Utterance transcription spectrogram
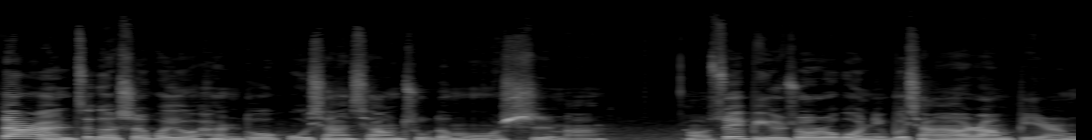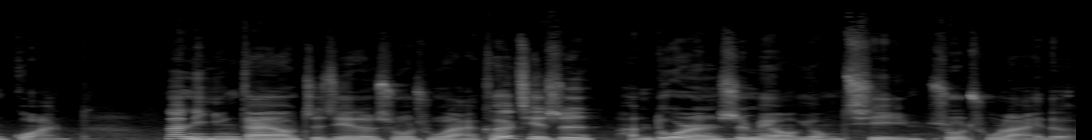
当然，这个社会有很多互相相处的模式嘛。好，所以比如说，如果你不想要让别人管，那你应该要直接的说出来。可是其实很多人是没有勇气说出来的。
